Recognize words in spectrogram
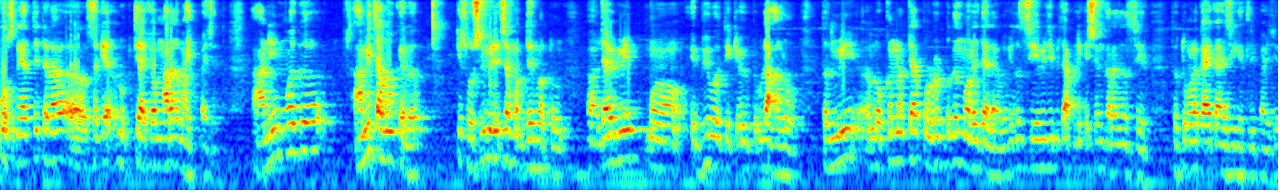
पोचण्याचे त्याला सगळ्या नुकत्या किंवा मार्ग माहीत पाहिजेत. आणि मग आम्ही चालू केलं. की सोशल मीडियाच्या माध्यमातून ज्यावेळी मी एफ व्हीवरती किंवा यूट्यूबला आलो तर मी लोकांना त्या प्रोडक्टबद्दल नॉलेज द्यायला लागलो की जर सी एम जी पीचं ॲप्लिकेशन करायचं असेल तर तुम्हाला काय काळजी घेतली पाहिजे?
